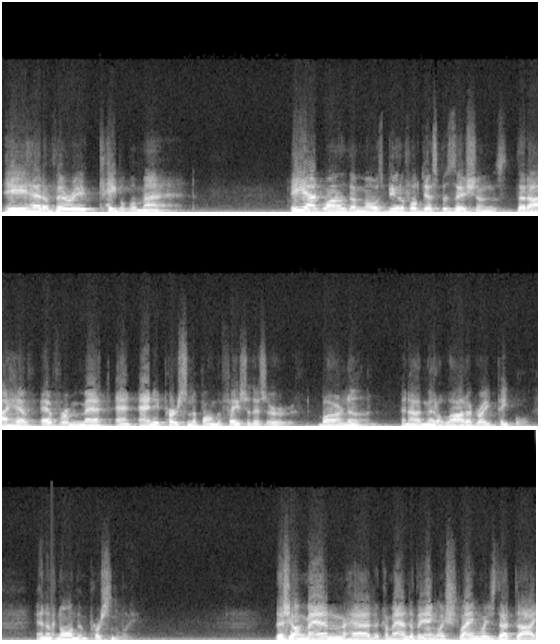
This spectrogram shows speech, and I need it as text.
He had a very capable mind. He had one of the most beautiful dispositions that I have ever met in any person upon the face of this earth bar none. And I've met a lot of great people, and I've known them personally. This young man had a command of the English language that I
